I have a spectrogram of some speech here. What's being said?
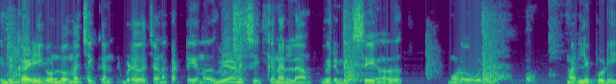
ഇത് കഴുകി കൊണ്ടുവന്ന ചിക്കൻ ഇവിടെ വെച്ചാണ് കട്ട് ചെയ്യുന്നത്. ഇവിടെയാണ് ചിക്കൻ എല്ലാം ഇവർ മിക്സ് ചെയ്യുന്നത്. മുളക് പൊടി മല്ലിപ്പൊടി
